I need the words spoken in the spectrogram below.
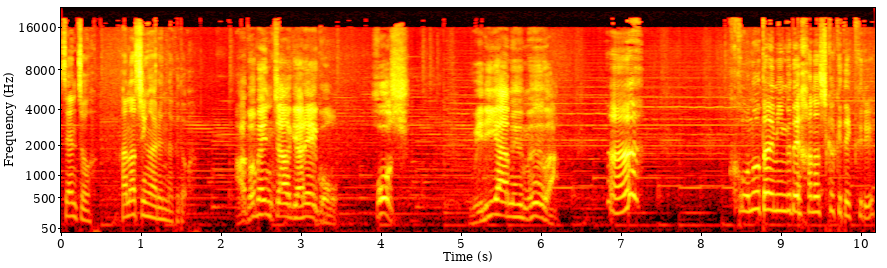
船長話があるんだけど。アドベンチャーギャレー号ホーシュウィリアム・ムーア。ああ？このタイミングで話しかけてくる？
